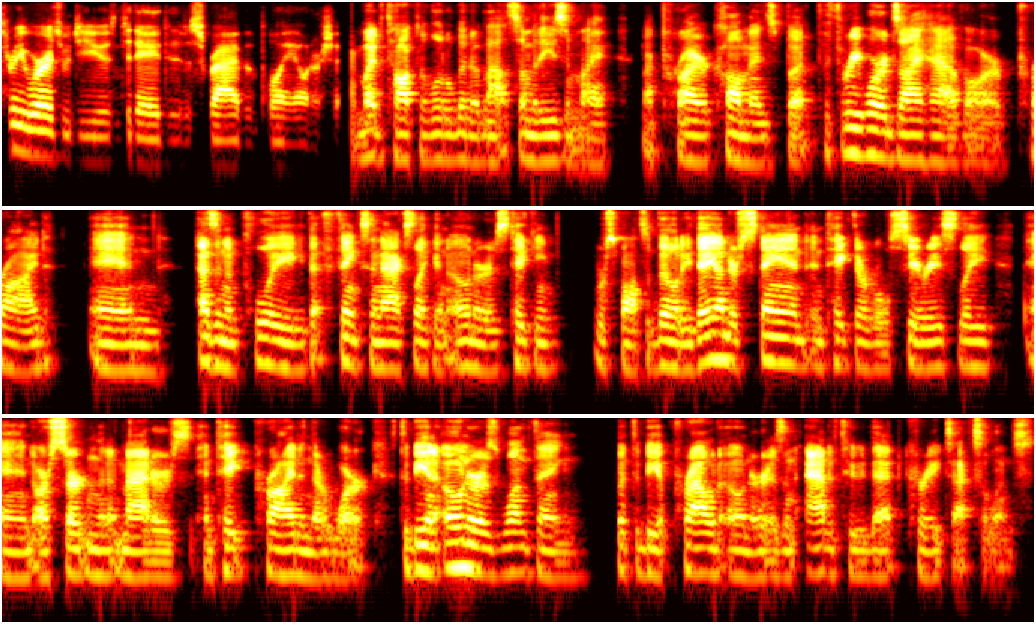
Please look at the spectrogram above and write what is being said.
three words would you use today to describe employee ownership? I might have talked a little bit about some of these in my my prior comments, but the three words I have are pride and as an employee that thinks and acts like an owner is taking responsibility. They understand and take their role seriously and are certain that it matters and take pride in their work. To be an owner is one thing, but to be a proud owner is an attitude that creates excellence.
